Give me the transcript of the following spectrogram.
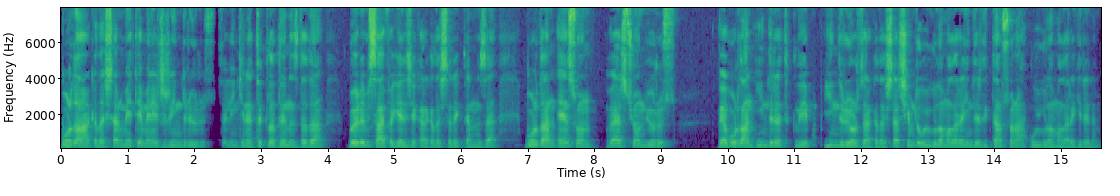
Buradan arkadaşlar MT Manager'ı indiriyoruz. Linkine tıkladığınızda da böyle bir sayfa gelecek arkadaşlar ekranınıza. Buradan en son versiyon diyoruz. Ve buradan indire tıklayıp indiriyoruz arkadaşlar. Şimdi uygulamalara indirdikten sonra uygulamalara girelim.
